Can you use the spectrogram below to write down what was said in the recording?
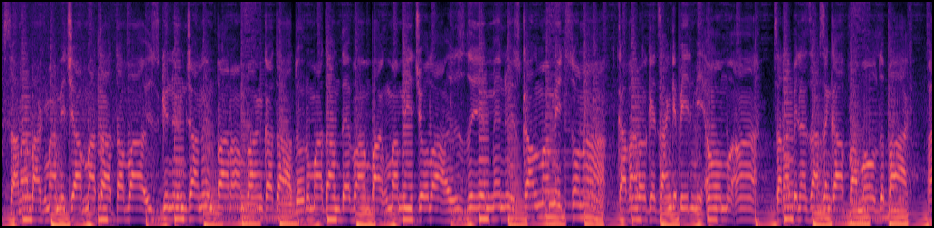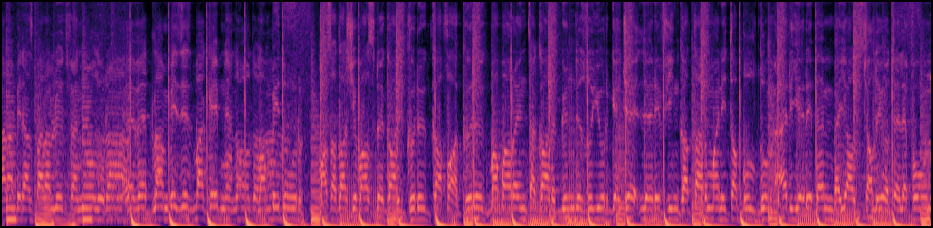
Sana bakmam hiç yapma tatava Üzgünüm canım param bankada. Durmadan devam bakmam hiç yola Hızlıyım henüz kalmam hiç sona. Kafa roket sanki bilmiyor mu ah Sana bilen zarsın kafam oldu bak. Para biraz para lütfen olur ha Evet lan biziz bak hep ne oldu Lan bir dur. Masada şivas regal kırık kafa Kırık baba rentakar Gündüz uyur geceleri fink atar. Manita buldum her yeri bembeyaz. Çalıyor telefon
